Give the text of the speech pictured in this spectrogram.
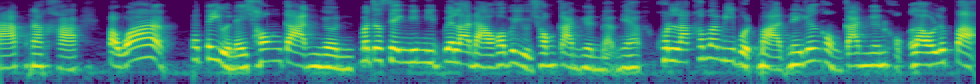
รักนะคะ แต่ว่า มันไปอยู่ในช่องการเงิน มันจะเซ็งนิดๆเวลาดาวเขาไปอยู่ช่องการเงินแบบเนี้ยคนรักเข้ามามีบทบาทในเรื่องของการเงินของเราหรือเปล่า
